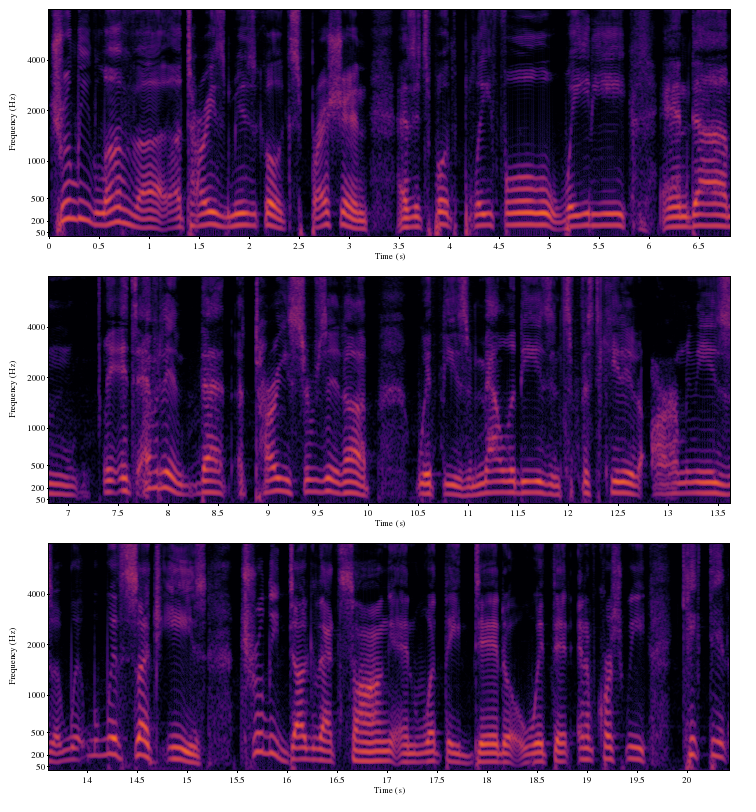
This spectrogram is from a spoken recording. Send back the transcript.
Truly love uh, Atari's musical expression as it's both playful, weighty, and um, it's evident that Atari serves it up with these melodies and sophisticated harmonies with, with such ease. Truly dug that song and what they did with it. And of course, we kicked it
